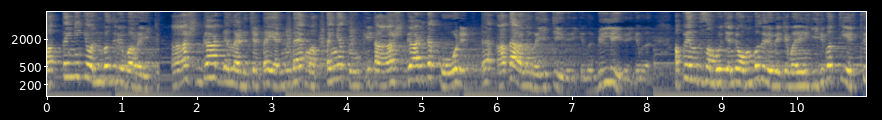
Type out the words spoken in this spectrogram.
മത്തങ്ങയ്ക്ക് ഒൻപത് രൂപ റേറ്റ് ആഷ്ഗാർഡ് എന്ന് അടിച്ചിട്ട് എന്റെ മത്തങ്ങ തൂക്കിയിട്ട് ആഷ്ഗാർഡിന്റെ കോഡ് ഇട്ടിട്ട് അതാണ് റേറ്റ് ചെയ്തിരിക്കുന്നത് ബില്ല് ചെയ്തിരിക്കുന്നത്. അപ്പൊ എന്ത് സംഭവിച്ചു? എന്റെ ഒമ്പത് രൂപയ്ക്ക് പോലെ എനിക്ക് ഇരുപത്തി എട്ട്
